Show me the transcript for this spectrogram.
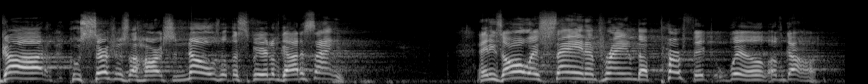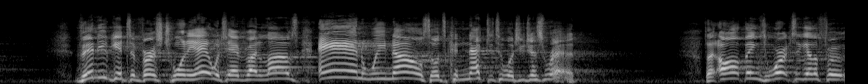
God, who searches the hearts, knows what the Spirit of God is saying. And he's always saying and praying the perfect will of God. Then you get to verse 28, which everybody loves, and we know, so it's connected to what you just read. That all things work together for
